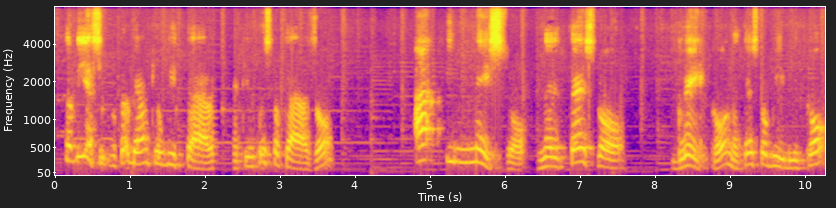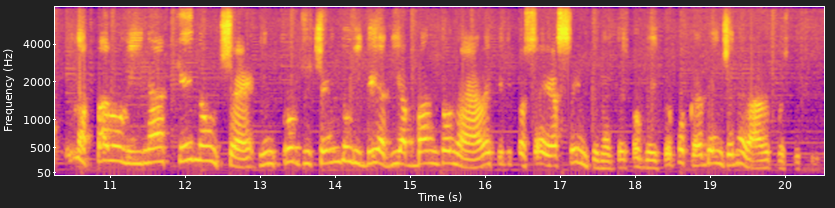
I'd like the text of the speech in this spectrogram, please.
Tuttavia si potrebbe anche obiettare che in questo caso ha immesso nel testo greco, nel testo biblico, una parolina che non c'è, introducendo l'idea di abbandonare che di per sé è assente nel testo greco e potrebbe ingenerare questo tipo.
